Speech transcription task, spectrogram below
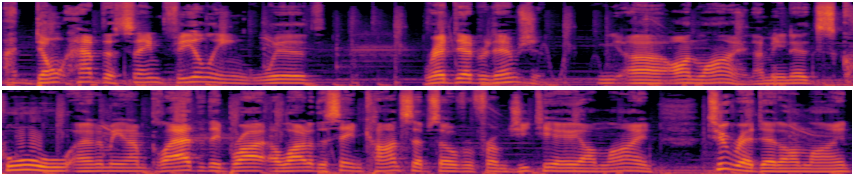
I don't have the same feeling with Red Dead Redemption uh, online. I mean, it's cool, and I mean, I'm glad that they brought a lot of the same concepts over from GTA Online to Red Dead Online,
